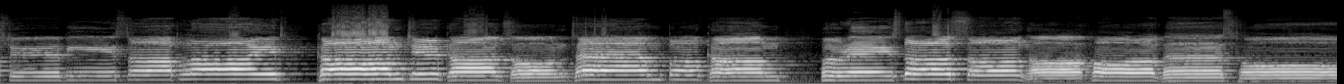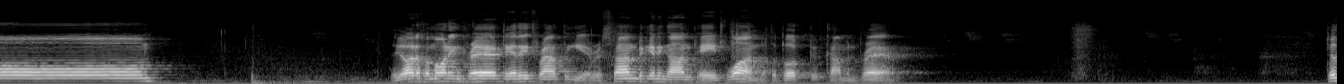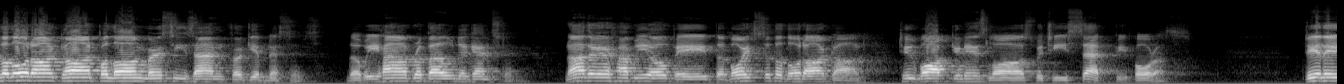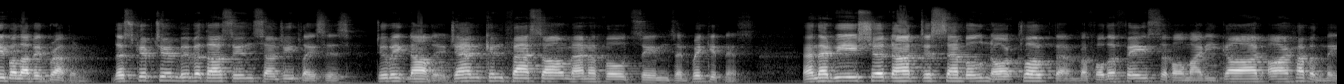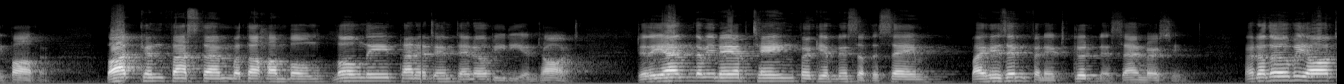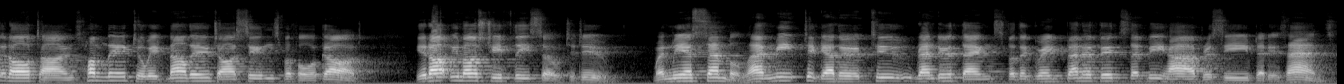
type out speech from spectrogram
to be supplied. Come to God's own temple, come, raise the song of harvest home. The order for morning prayer daily throughout the year is found beginning on page 1 of the Book of Common Prayer. To the Lord our God belong mercies and forgivenesses, though we have rebelled against him. Neither have we obeyed the voice of the Lord our God to walk in his laws which he set before us. Dearly beloved brethren, the Scripture moveth us in sundry places to acknowledge and confess our manifold sins and wickedness, and that we should not dissemble nor cloak them before the face of Almighty God our heavenly Father but confess them with a humble, lowly, penitent, and obedient heart, to the end that we may obtain forgiveness of the same by his infinite goodness and mercy. And although we ought at all times humbly to acknowledge our sins before God, yet ought we most chiefly so to do, when we assemble and meet together to render thanks for the great benefits that we have received at his hands,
